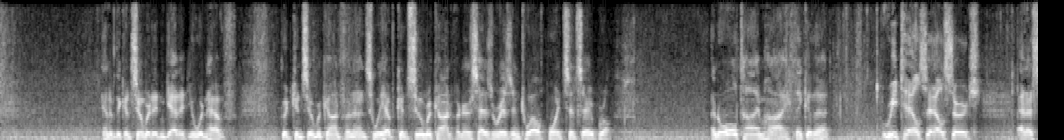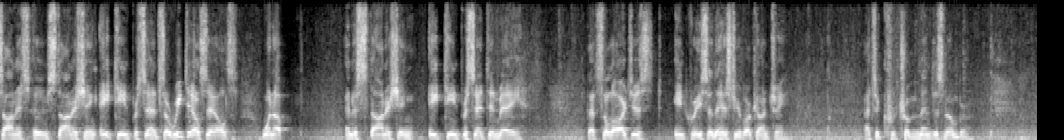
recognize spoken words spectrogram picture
And if the consumer didn't get it, you wouldn't have good consumer confidence. We have consumer confidence has risen 12 points since April, an all time high. Think of that. Retail sales surged an astonishing 18%. So retail sales went up an astonishing 18% in May. That's the largest increase in the history of our country. That's a cr- tremendous number.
